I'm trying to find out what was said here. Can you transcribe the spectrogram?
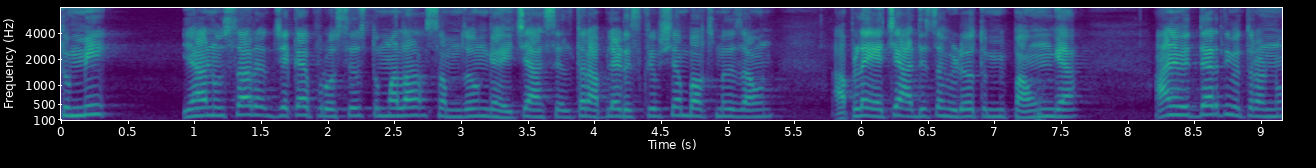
तुम्ही यानुसार जे काय प्रोसेस तुम्हाला समजावून घ्यायची असेल तर आपल्या डिस्क्रिप्शन बॉक्समध्ये जाऊन आपला याच्या आधीचा व्हिडिओ तुम्ही पाहून घ्या. आणि विद्यार्थी मित्रांनो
